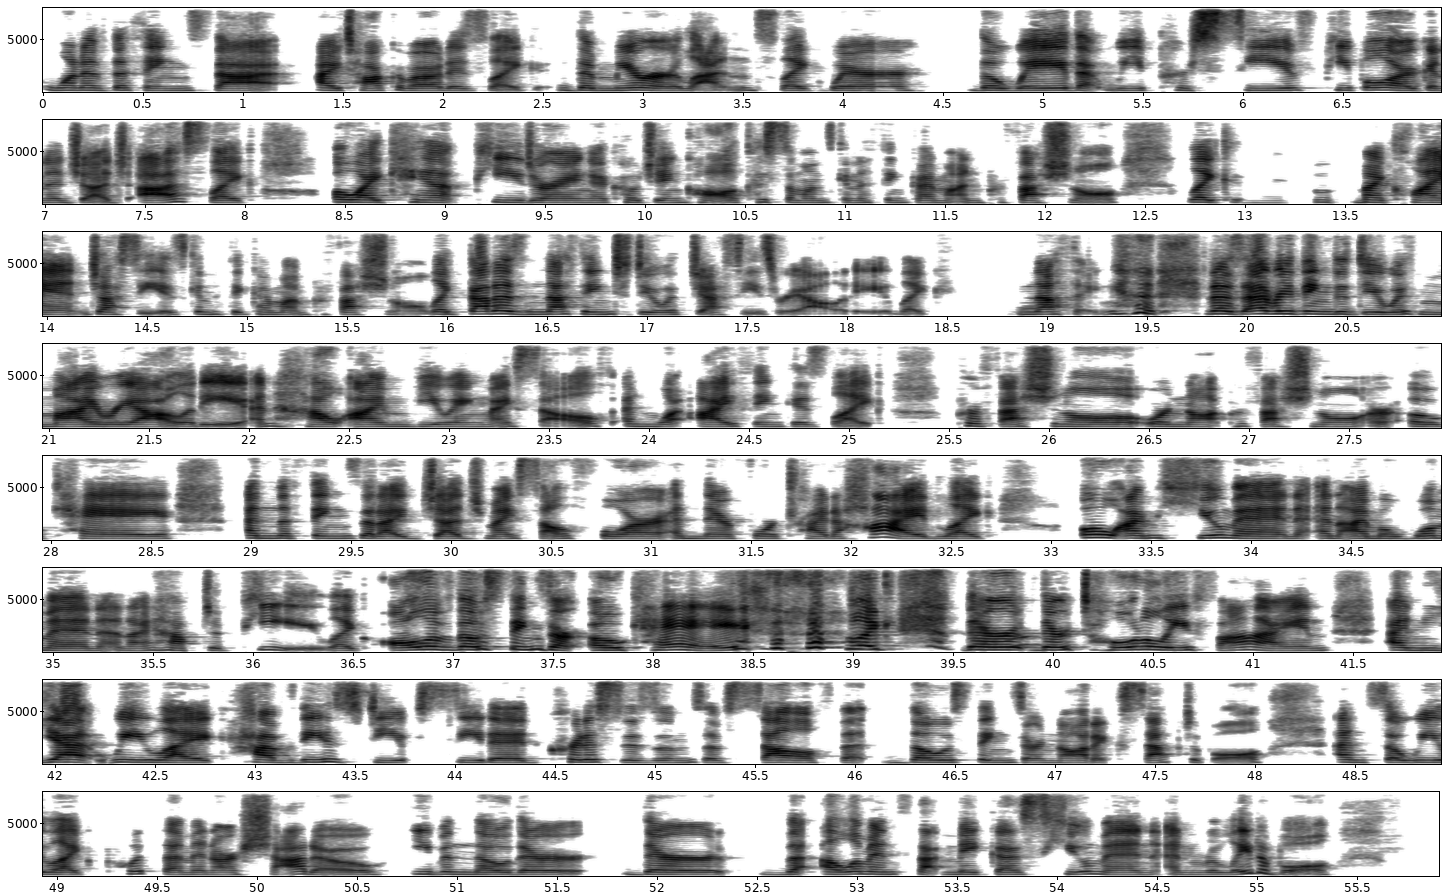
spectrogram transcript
one of the things that I talk about is like the mirror lens, like where mm-hmm the way that we perceive people are going to judge us like oh i can't pee during a coaching call because someone's going to think i'm unprofessional. Like mm-hmm. my client Jessie is going to think i'm unprofessional. Like that has nothing to do with Jessie's reality. Like yeah. nothing. It has everything to do with my reality and how i'm viewing myself and what i think is like professional or not professional or okay and the things that i judge myself for and therefore try to hide. Like oh, I'm human and I'm a woman and I have to pee. Like all of those things are okay. like they're they're totally fine. And yet we like have these deep-seated criticisms of self that those things are not acceptable. And so we like put them in our shadow even though they're they're the elements that make us human and relatable.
